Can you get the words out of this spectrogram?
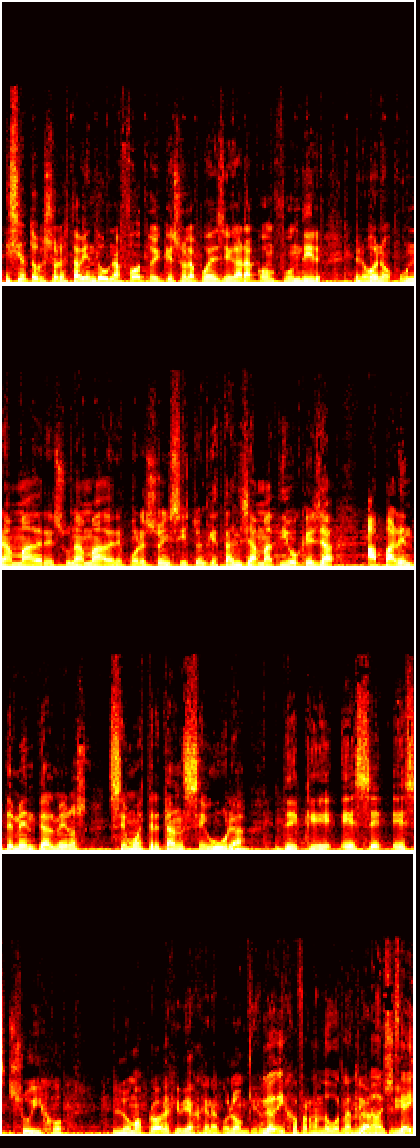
es cierto que solo está viendo una foto y que eso la puede llegar a confundir, pero bueno, una madre es una madre, por eso insisto en que es tan llamativo que ella aparentemente al menos se muestre tan segura de que ese es su hijo. Lo más probable es que viajen a Colombia. Lo dijo Fernando Burlando, ¿no?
